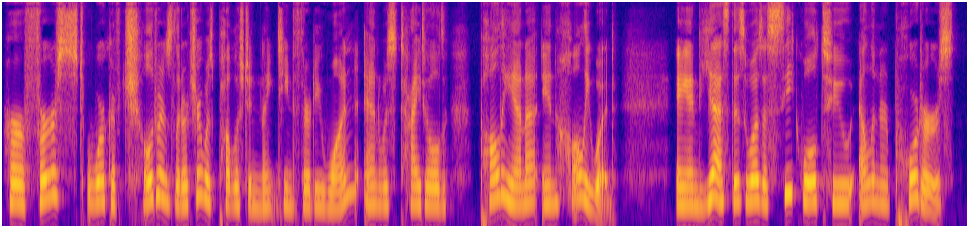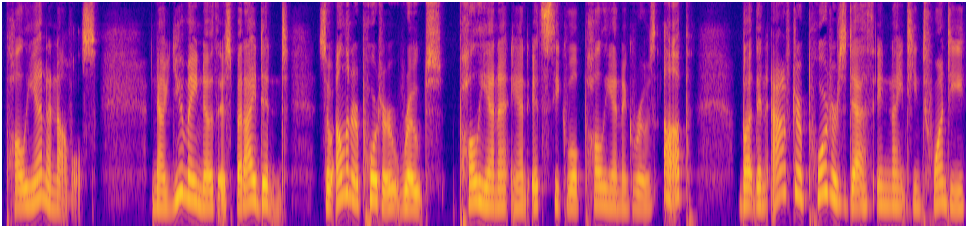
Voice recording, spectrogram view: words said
Her first work of children's literature was published in 1931 and was titled Pollyanna in Hollywood. And yes, this was a sequel to Eleanor Porter's Pollyanna novels. Now, you may know this, but I didn't. So, Eleanor Porter wrote Pollyanna and its sequel, Pollyanna Grows Up. But then, after Porter's death in 1920,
